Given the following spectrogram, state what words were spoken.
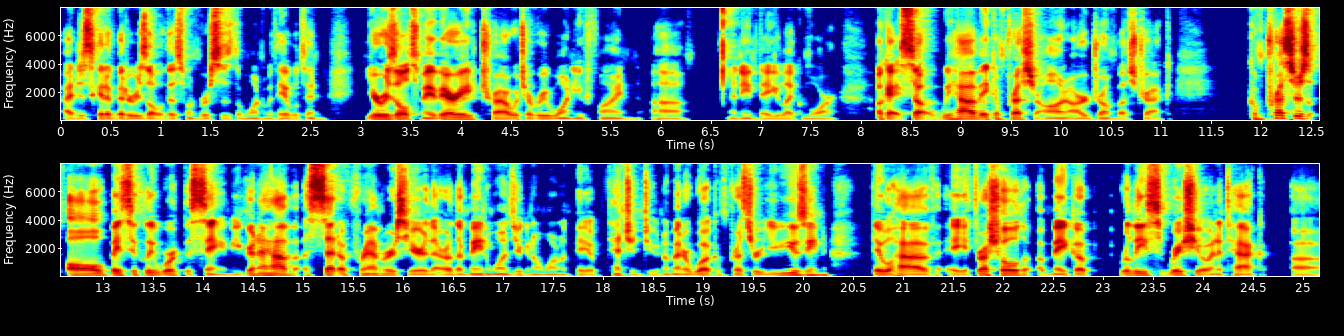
I just get a better result with this one versus the one with Ableton. Your results may vary. Try whichever one you find uh, any that you like more. Okay, so we have a compressor on our drum bus track. Compressors all basically work the same. You're going to have a set of parameters here that are the main ones you're going to want to pay attention to. No matter what compressor you're using, they will have a threshold, a makeup, release, ratio, and attack uh,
